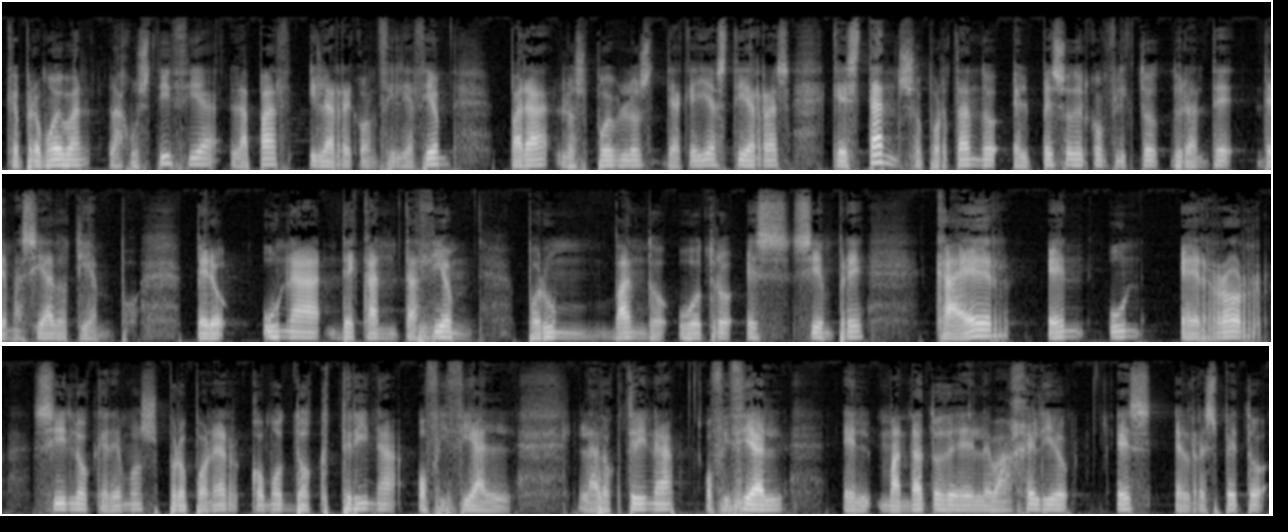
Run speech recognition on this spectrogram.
que promuevan la justicia, la paz y la reconciliación para los pueblos de aquellas tierras que están soportando el peso del conflicto durante demasiado tiempo. Pero una decantación por un bando u otro es siempre caer en un error si lo queremos proponer como doctrina oficial. La doctrina oficial, el mandato del Evangelio es el respeto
